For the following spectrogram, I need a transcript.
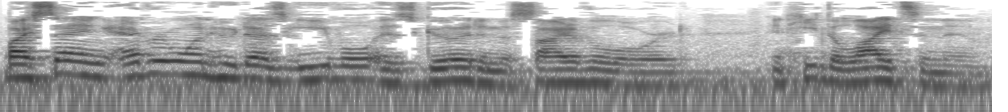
By saying, Everyone who does evil is good in the sight of the Lord, and he delights in them.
